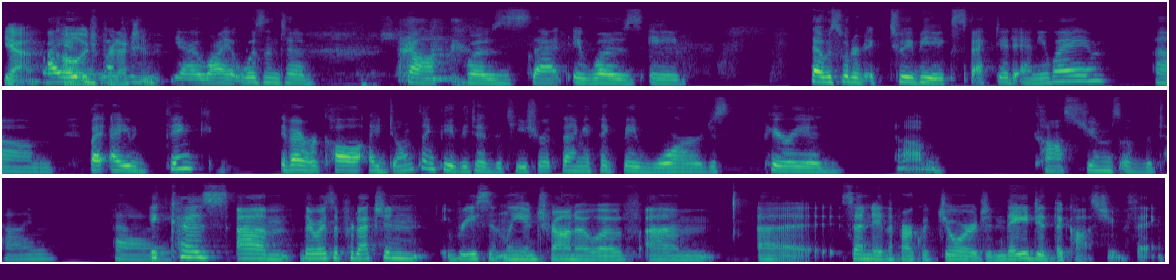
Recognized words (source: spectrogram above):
yeah, why it college wasn't- production. Yeah, why it wasn't a shock was that it was a that was sort of to be expected anyway. Um, but I think, if I recall, I don't think they, they did the T-shirt thing. I think they wore just period um, costumes of the time. Uh, because um, there was a production recently in Toronto of um, uh, Sunday in the Park with George, and they did the costume thing,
